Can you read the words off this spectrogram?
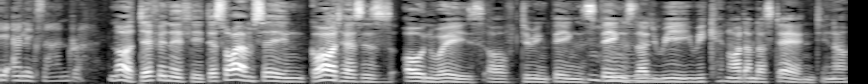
Alexandra. No, definitely. That's why I'm saying God has His own ways of doing things, mm-hmm. things that we we cannot understand, you know.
